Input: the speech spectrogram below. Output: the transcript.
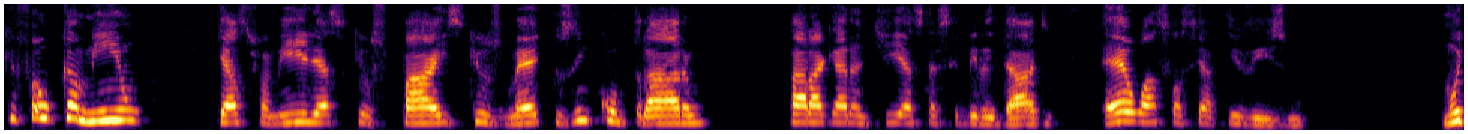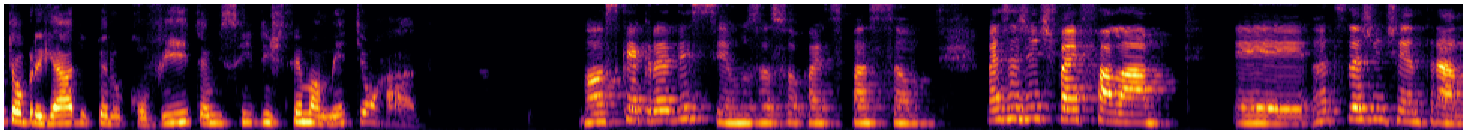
que foi o caminho que as famílias, que os pais, que os médicos encontraram para garantir a acessibilidade é o associativismo. Muito obrigado pelo convite, eu me sinto extremamente honrado. Nós que agradecemos a sua participação. Mas a gente vai falar, é, antes da gente entrar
